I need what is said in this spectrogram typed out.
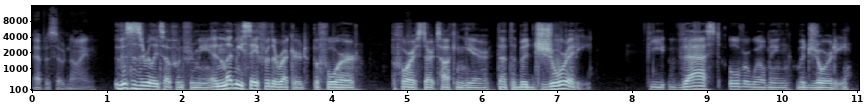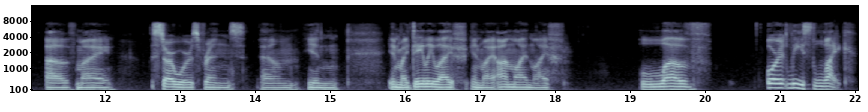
Episode Nine? This is a really tough one for me, and let me say for the record before before I start talking here that the majority, the vast, overwhelming majority of my Star Wars friends um, in in my daily life, in my online life, love or at least like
